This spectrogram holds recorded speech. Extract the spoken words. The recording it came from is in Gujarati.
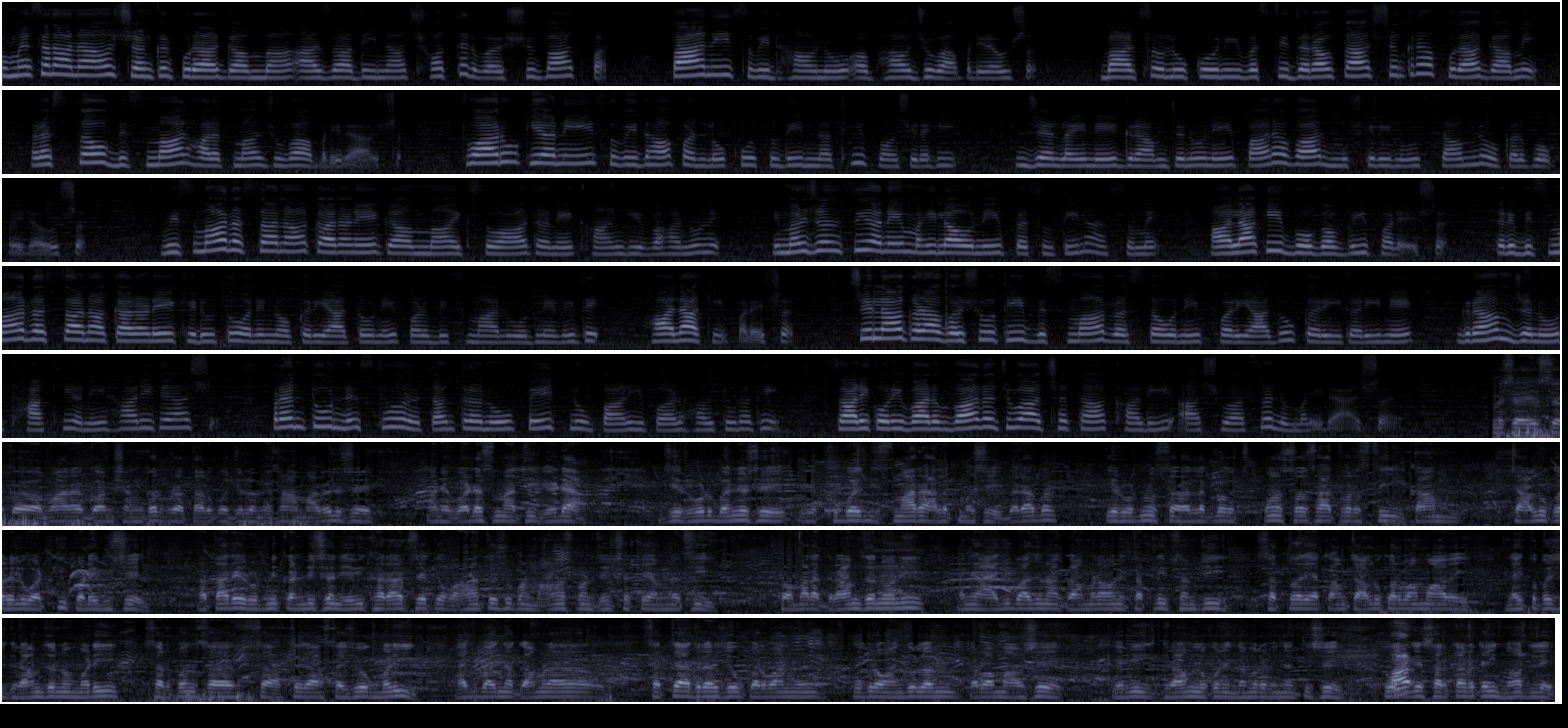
તો મહેસાણાના શંકરપુરા ગામમાં આઝાદીના છોતેર વર્ષ બાદ પણ પાણી સુવિધાઓનો અભાવ જોવા મળી રહ્યો છે. બારસો લોકોની વસ્તી ધરાવતા શંકરાપુરા ગામે રસ્તાઓ બિસ્માર હાલતમાં જોવા મળી રહ્યા છે. તો આરોગ્યની સુવિધા પણ લોકો સુધી નથી પહોંચી રહી, જે લઈને ગ્રામજનોને પારાવાર મુશ્કેલીનો સામનો કરવો પડી રહ્યો છે. વિસ્માર રસ્તાના કારણે ગામમાં એકસો આઠ અને ખાનગી વાહનોને ઇમરજન્સી અને મહિલાઓની પ્રસૂતિના સમયે હાલાકી ભોગવવી પડે છે. ત્યારે બિસ્માર રસ્તાના કારણે ખેડૂતો અને નોકરિયાતોને પણ બિસ્માર રોડને લીધે હાલાકી પડે છે. છેલ્લા ઘણા વર્ષોથી બિસ્માર રસ્તાઓની ફરિયાદો કરી કરીને ગ્રામજનો થાકી અને હારી ગયા છે. પરંતુ નિષ્ઠોર તંત્રનું પેટનું પાણી પણ હલતું નથી. સ્થાનિકોની વારંવાર રજૂઆત છતાં ખાલી આશ્વાસન મળી રહ્યા છે. સમસ્યા એ છે કે અમારા ગામ શંકરપુરા તાલુકો જિલ્લો મહેસાણામાં આવેલું છે અને વડસમાંથી વેડા જે રોડ બન્યો છે એ ખૂબ જ બિસ્માર હાલતમાં છે, બરાબર? એ રોડનું લગભગ પાંચ છ સાત વર્ષથી કામ ચાલુ કરેલું, અટકી પડેલું છે. અત્યારે રોડની કન્ડિશન એવી ખરાબ છે કે વાહન તો શું, પણ માણસ પણ જઈ શકે એમ નથી. તો અમારા ગ્રામજનોની અને આજુબાજુના ગામડાઓની તકલીફ સમજી સત્વરે આ કામ ચાલુ કરવામાં આવે. નહીં તો પછી ગ્રામજનો મળી સરપંચ સાથે સહયોગ મળી આજુબાજુના ગામડા સત્યાગ્રહ જેવું કરવાનું ઉગ્ર આંદોલન કરવામાં આવશે એવી ગ્રામ લોકોની નમ્ર વિનંતી છે. તો આજે સરકાર કંઈ નોંધ લે.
